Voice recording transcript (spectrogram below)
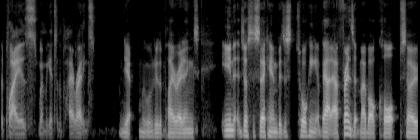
the players when we get to the player ratings. Yeah, we will do the player ratings in just a second, but just talking about our friends at Mobile Corp. So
